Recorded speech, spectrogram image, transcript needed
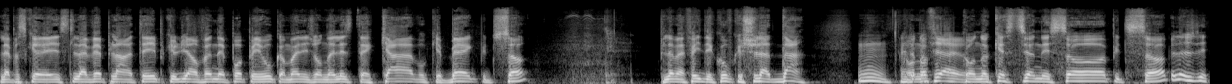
là parce qu'il se l'avait planté, puis que lui en venait pas PO, comment les journalistes étaient caves au Québec, puis tout ça. Puis là, ma fille découvre que je suis là-dedans. Hum, elle était Qu'on pas a, fière. qu'on a questionné ça, puis tout ça. Puis là, je dis...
